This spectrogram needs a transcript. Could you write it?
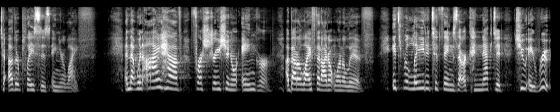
to other places in your life. And that when I have frustration or anger about a life that I don't want to live, it's related to things that are connected to a root.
